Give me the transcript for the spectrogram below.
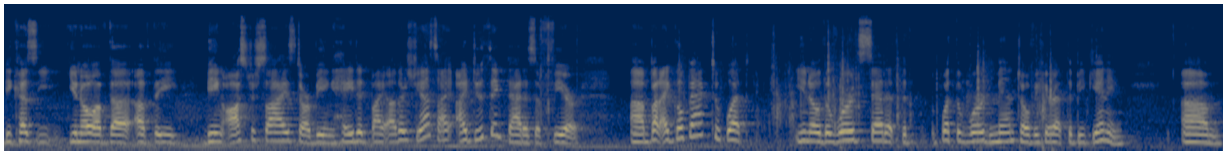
because you know of the of the being ostracized or being hated by others. Yes, I, I do think that is a fear. Um, but I go back to what you know the word said at the what the word meant over here at the beginning. Um,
